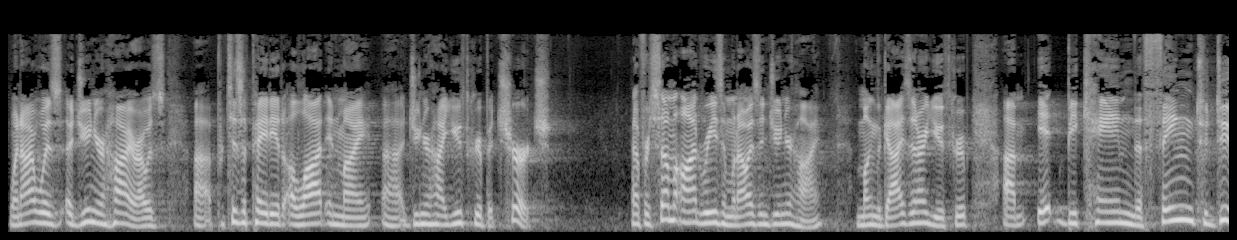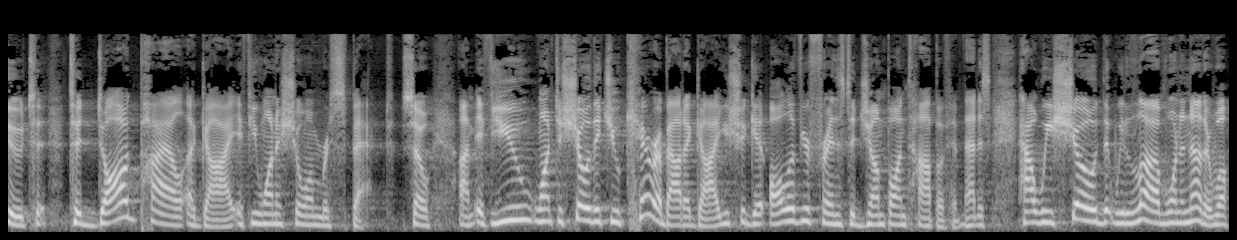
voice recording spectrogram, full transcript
When I was a junior higher, I was uh, participated a lot in my uh, junior high youth group at church. Now, for some odd reason, when I was in junior high, among the guys in our youth group, um, it became the thing to do to, to dogpile a guy if you want to show him respect. So, um, if you want to show that you care about a guy, you should get all of your friends to jump on top of him. That is how we showed that we love one another. Well,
